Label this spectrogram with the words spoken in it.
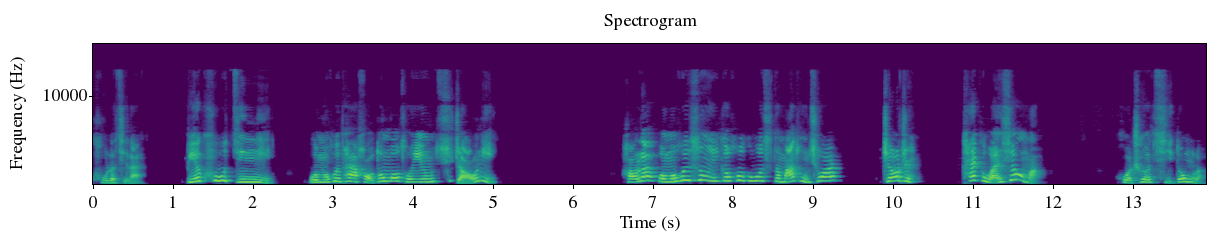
哭了起来。别哭，金妮，我们会派好多猫头鹰去找你。好了，我们会送一个霍格沃茨的马桶圈。乔治，开个玩笑嘛！火车启动了。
